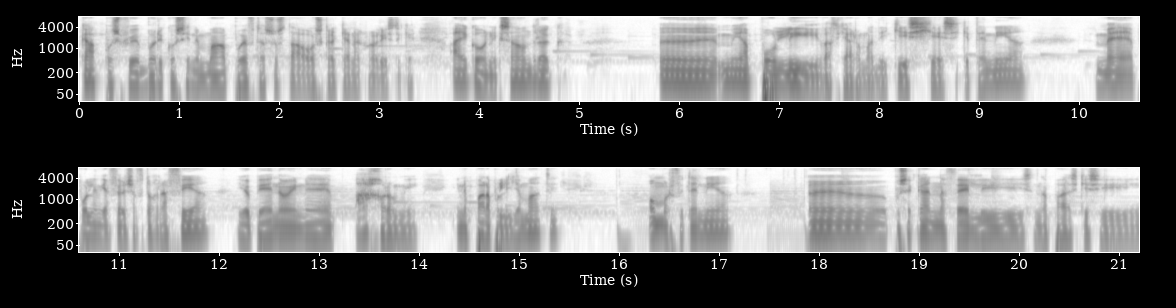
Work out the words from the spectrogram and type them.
κάπως πιο εμπορικό σινεμά που έφτασε στα Oscar και αναγνωρίστηκε. Iconic soundtrack, ε, μια πολύ βαθιά ρομαντική σχέση και ταινία με πολύ ενδιαφέρουσα φωτογραφία η οποία ενώ είναι άχρωμη είναι πάρα πολύ γεμάτη όμορφη ταινία ε, που σε κάνει να θέλεις να πας και εσύ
